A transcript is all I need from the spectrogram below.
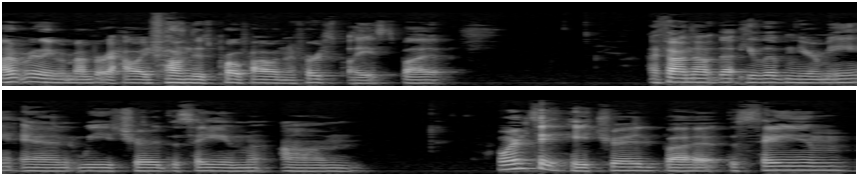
I don't really remember how I found his profile in the first place, but I found out that he lived near me and we shared the same, um, I wouldn't say hatred, but the same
